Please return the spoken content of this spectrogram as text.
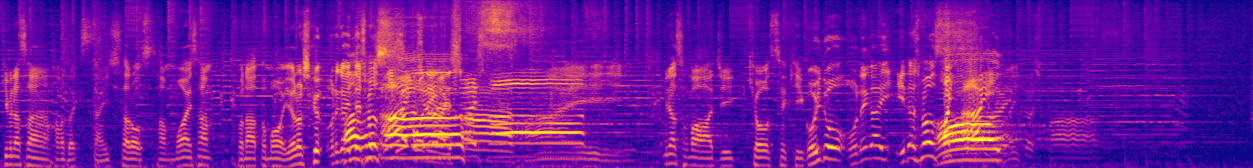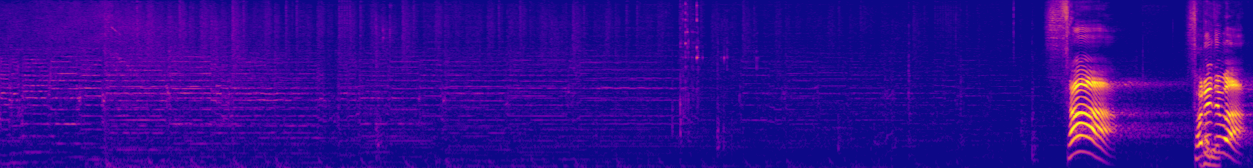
木村さん、浜崎さん、石太郎さん、モアイさん、この後もよろしくお願いいたします。はい、お願いします。はい皆様実況席ご移動お願いいたします。はいはい、はいお願いします。さあそれでは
